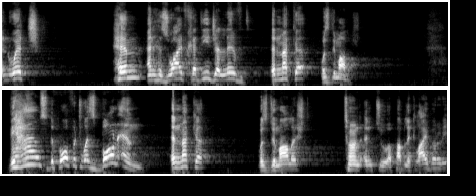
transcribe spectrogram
in which him and his wife Khadija lived in Mecca was demolished. The house the Prophet was born in, in Mecca, was demolished, turned into a public library,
